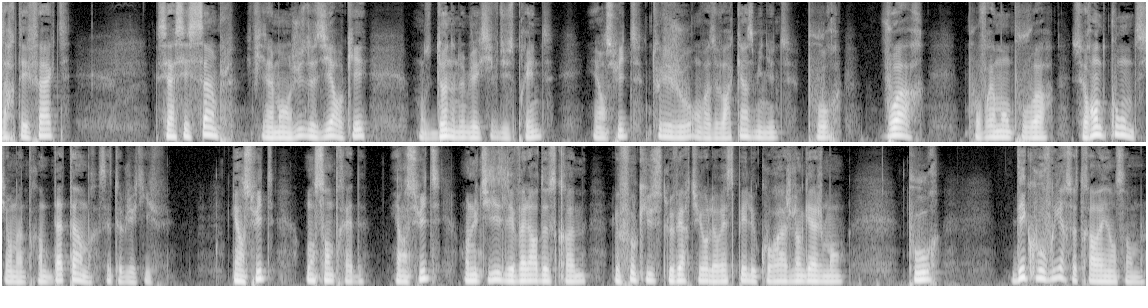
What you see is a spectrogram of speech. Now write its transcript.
artefacts. C'est assez simple finalement, juste de se dire ok, on se donne un objectif du sprint et ensuite tous les jours on va se voir 15 minutes pour voir, pour vraiment pouvoir se rendre compte si on est en train d'atteindre cet objectif. Et ensuite on s'entraide. Et ensuite, on utilise les valeurs de Scrum, le focus, l'ouverture, le respect, le courage, l'engagement, pour découvrir ce travail ensemble.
